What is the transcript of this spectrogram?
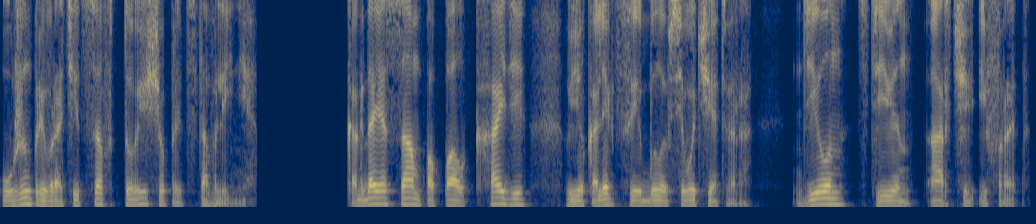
ужин превратится в то еще представление. Когда я сам попал к Хайди, в ее коллекции было всего четверо. Дилан, Стивен, Арчи и Фред.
